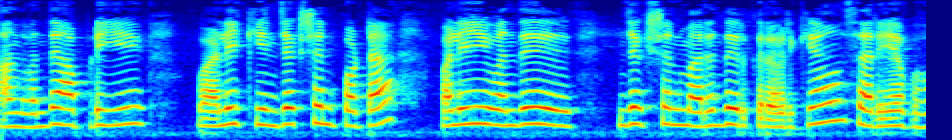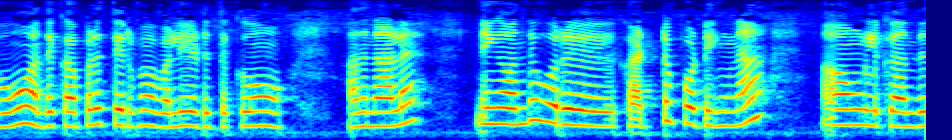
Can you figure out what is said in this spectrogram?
அது வந்து அப்படியே வலிக்கு இன்ஜெக்ஷன் போட்டால் வலி வந்து இன்ஜெக்ஷன் மருந்து இருக்கிற வரைக்கும் சரியாக போகும். அதுக்கப்புறம் திரும்ப வலி எடுத்துக்கும். அதனால் நீங்கள் வந்து ஒரு கட்டு போட்டிங்கன்னா உங்களுக்கு அந்த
